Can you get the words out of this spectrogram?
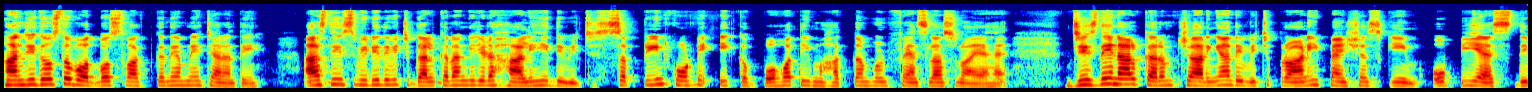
ਹਾਂਜੀ ਦੋਸਤੋ, ਬਹੁਤ-ਬਹੁਤ ਸਵਾਗਤ ਕਰਦੇ ਹਾਂ ਆਪਣੇ ਚੈਨਲ ਤੇ। ਅੱਜ ਦੀ ਇਸ ਵੀਡੀਓ ਦੇ ਵਿੱਚ ਗੱਲ ਕਰਾਂਗੇ ਜਿਹੜਾ ਹਾਲ ਹੀ ਦੇ ਵਿੱਚ ਸੁਪਰੀਮ ਕੋਰਟ ਨੇ ਇੱਕ ਬਹੁਤ ਹੀ ਮਹੱਤਵਪੂਰਨ ਫੈਸਲਾ ਸੁਣਾਇਆ ਹੈ, ਜਿਸ ਦੇ ਨਾਲ ਕਰਮਚਾਰੀਆਂ ਦੇ ਵਿੱਚ ਪੁਰਾਣੀ ਪੈਨਸ਼ਨ ਸਕੀਮ OPS ਦੇ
